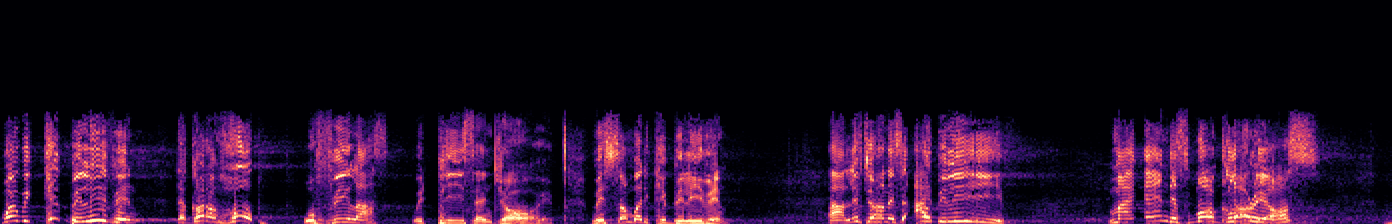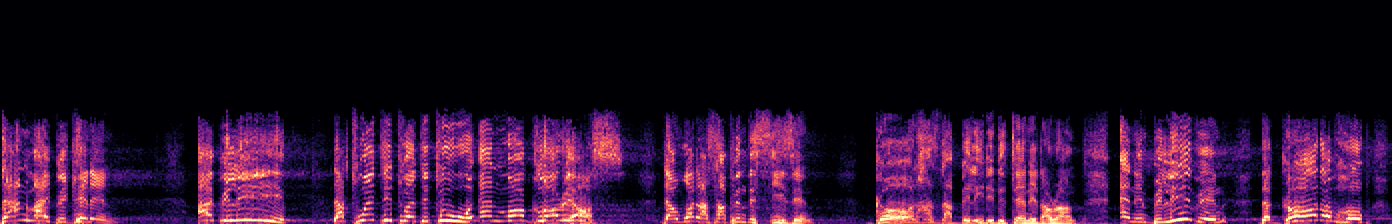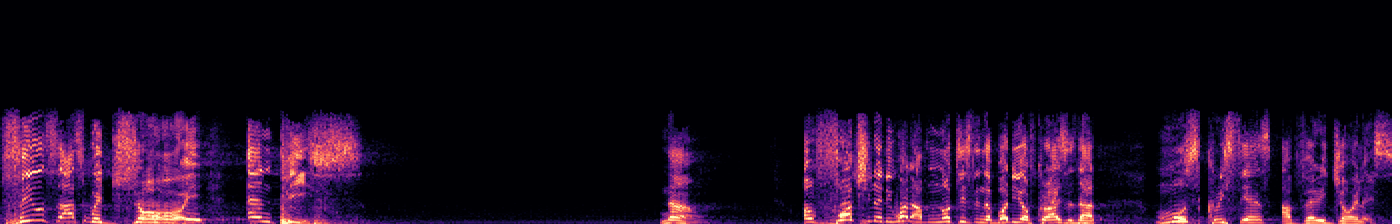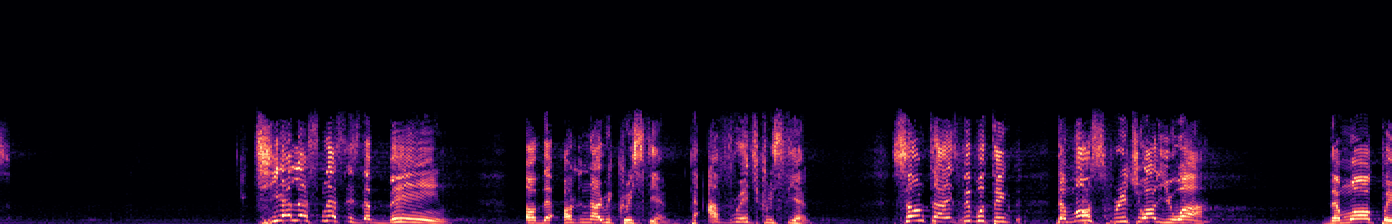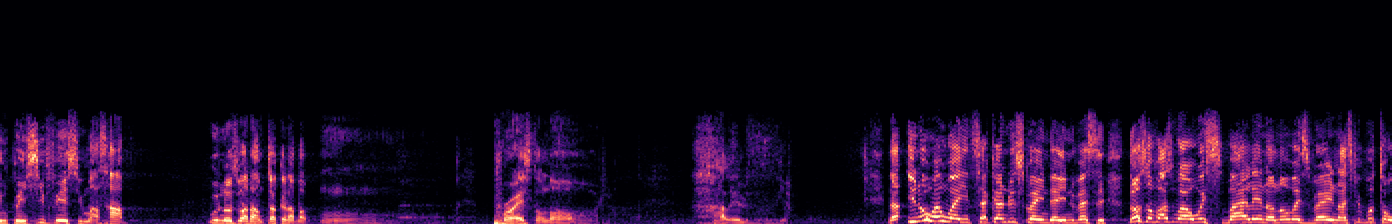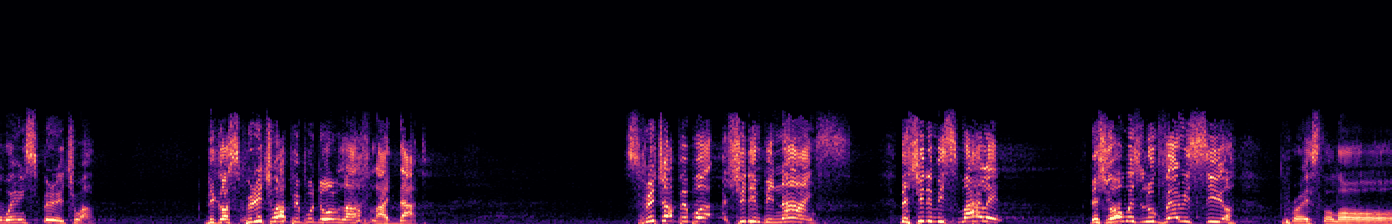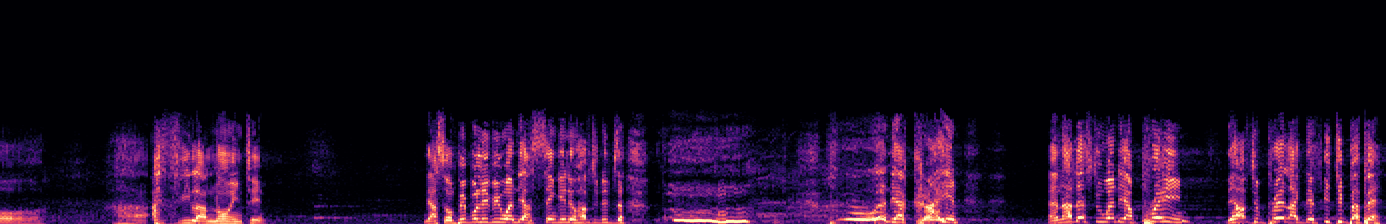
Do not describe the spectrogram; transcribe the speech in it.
When we keep believing, the God of hope will fill us with peace and joy. May somebody keep believing. Uh, lift your hand and say, I believe my end is more glorious than my beginning. I believe that 2022 will end more glorious than what has happened this season. God has the ability to turn it around. And in believing, the God of hope fills us with joy and peace. Now, unfortunately, what I've noticed in the body of Christ is that most Christians are very joyless. Cheerlessness is the bane of the ordinary Christian, the average Christian. Sometimes people think the more spiritual you are, the more kwenkwenshi face you must have. Who knows what I'm talking about? Mm. Praise the Lord. Hallelujah. Now, you know, when we're in secondary school in the university, those of us were always smiling and always very nice. People thought we're spiritual. Because spiritual people don't laugh like that. Spiritual people shouldn't be nice, they shouldn't be smiling, they should always look very serious. Praise the Lord. Ah, I feel anointing. There are some people, even when they are singing, they have to do this. Mm, when they are crying. And others too, when they are praying, they have to pray like they've eaten pepper.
